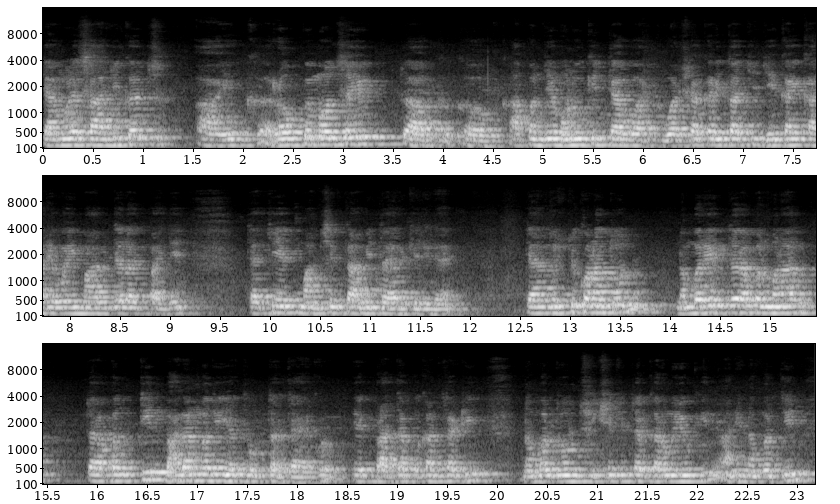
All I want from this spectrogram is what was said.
त्यामुळे साहजिकच एक रौप्य महोत्सवी आपण जे म्हणू की त्या वर्षाकरिताची जे काही कार्यवाही महाविद्यालयात पाहिजे त्याची एक मानसिकता आम्ही तयार केलेली आहे. त्या दृष्टिकोनातून नंबर एक जर आपण म्हणाल तर आपण तीन भागांमध्ये याचं उत्तर तयार करू. एक प्राध्यापकांसाठी नंबर दोन शिक्षकेतर कर्मयोगी आणि नंबर तीन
